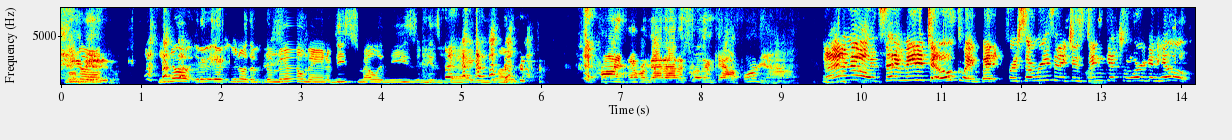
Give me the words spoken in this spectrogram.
so. You know, you know, if, if- you know the, the mailman. If he's smelling these in his bag, he's like, Crime never got out of Southern California, huh? I don't know. It said it made it to Oakland, but for some reason it just didn't get to Morgan Hill.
